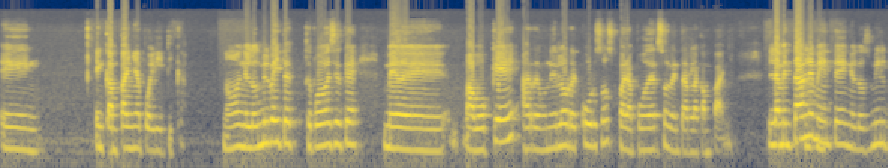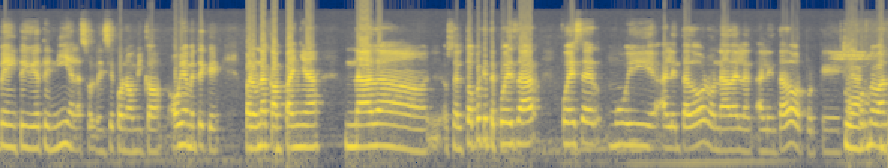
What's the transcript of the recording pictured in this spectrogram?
en, campaña política. ¿no? En el 2020 te puedo decir que me aboqué a reunir los recursos para poder solventar la campaña. Lamentablemente en el 2020 yo ya tenía la solvencia económica, obviamente que para una campaña nada, o sea, el tope que te puedes dar puede ser muy alentador o nada alentador, porque conforme vas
